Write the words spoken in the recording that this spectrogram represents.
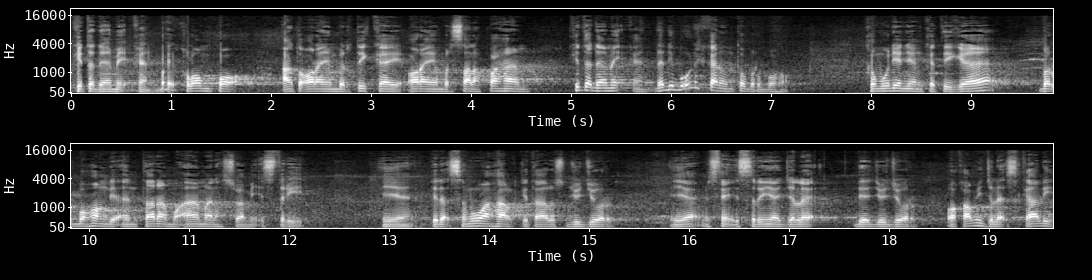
kita damaikan baik kelompok atau orang yang bertikai, orang yang bersalah paham, kita damaikan dan dibolehkan untuk berbohong. Kemudian yang ketiga, berbohong di antara muamalah suami istri. Ya, tidak semua hal kita harus jujur. Ya, misalnya istrinya jelek, dia jujur. Wah, kami jelek sekali.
